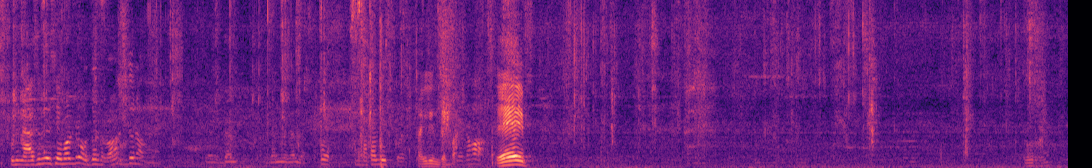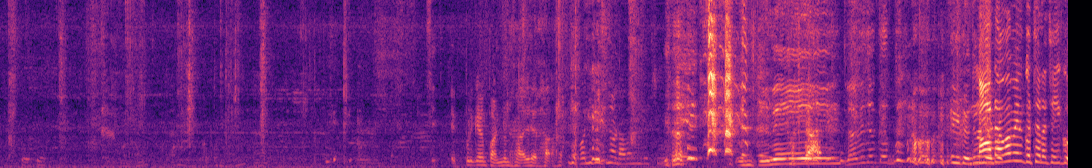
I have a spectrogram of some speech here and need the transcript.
ఇప్పుడు నాశనం చేసి ఏమంటారు? వద్దంటారా తగిలింది దెబ్బ. ఏ ఎప్పటికైనా పండు నాదేరా. నా డబ్బా మీదకి వచ్చేలా చేయకు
